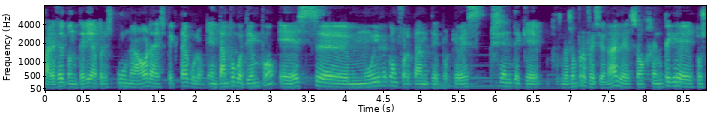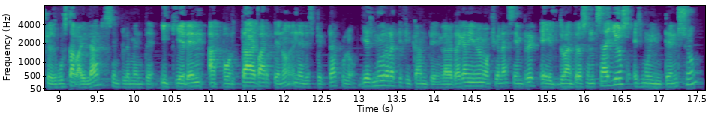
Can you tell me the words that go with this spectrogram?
parece tontería, pero es una hora de espectáculo en tan poco tiempo, es eh, muy reconfortante porque ves gente que pues, no son profesionales, son gente que, pues, que les gusta bailar simplemente y quieren aportar parte ¿no? en el espectáculo. Y es muy gratificante. La verdad que a mí me emociona siempre. Eh, durante los ensayos es muy intenso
